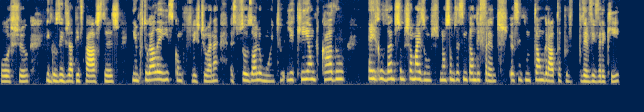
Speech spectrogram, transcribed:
roxo, inclusive já tive rastas. E em Portugal é isso, como referiste, Joana, as pessoas olham muito, e aqui é um bocado. É irrelevante, somos só mais uns, não somos assim tão diferentes. Eu sinto-me tão grata por poder viver aqui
